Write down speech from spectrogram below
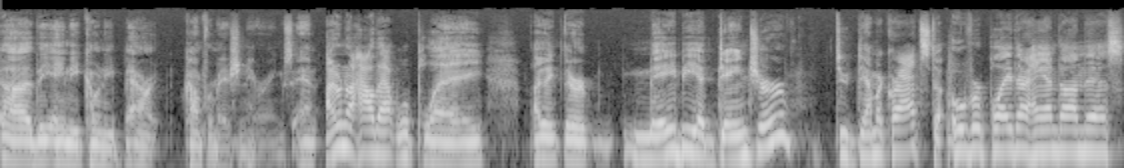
uh, the Amy Coney Barrett confirmation hearings, and I don't know how that will play. I think there may be a danger to Democrats to overplay their hand on this,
